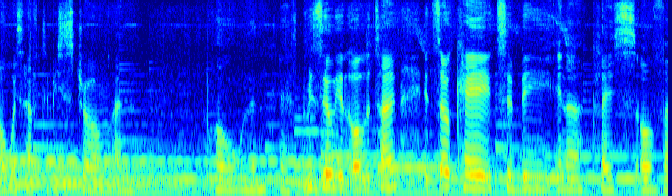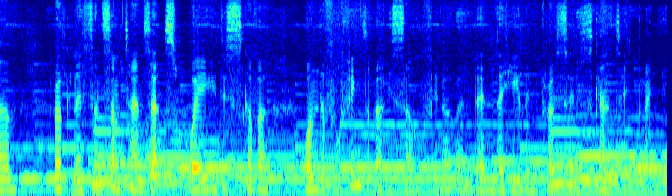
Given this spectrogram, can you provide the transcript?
Always have to be strong and whole and resilient all the time. It's okay to be in a place of um, brokenness, and sometimes that's where you discover wonderful things about yourself, you know, and then the healing process can take place.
